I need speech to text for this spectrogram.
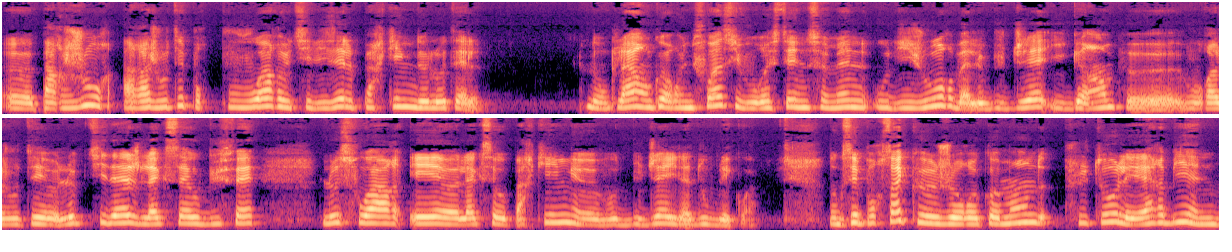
euh, par jour à rajouter pour pouvoir utiliser le parking de l'hôtel. Donc là, encore une fois, si vous restez une semaine ou dix jours, bah, le budget il grimpe. Euh, vous rajoutez euh, le petit déj, l'accès au buffet le soir et euh, l'accès au parking, votre budget il a doublé quoi. Donc c'est pour ça que je recommande plutôt les Airbnb.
